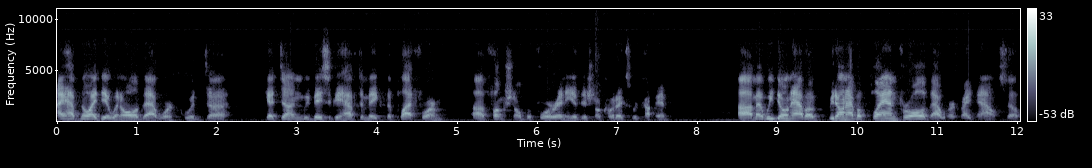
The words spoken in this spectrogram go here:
I have no idea when all of that work would uh, get done. We basically have to make the platform uh, functional before any additional codecs would come in. Um, and we don't have a we don't have a plan for all of that work right now. So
